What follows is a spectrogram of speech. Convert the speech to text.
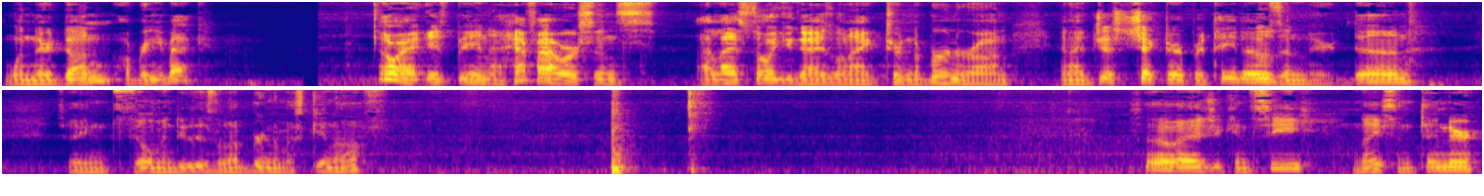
when they're done, I'll bring you back. All right, it's been a half hour since I last saw you guys when I turned the burner on, and I just checked our potatoes, and they're done. So I can film and do this without burning my skin off. So as you can see, nice and tender,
